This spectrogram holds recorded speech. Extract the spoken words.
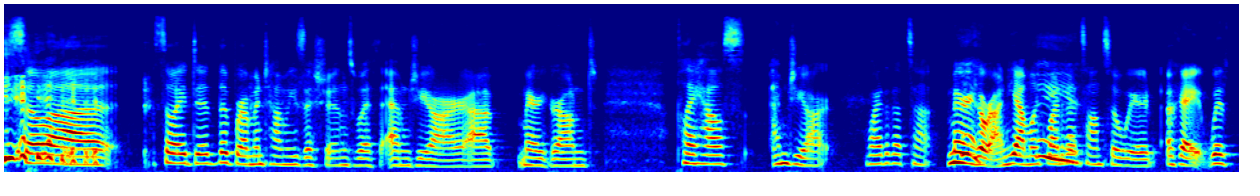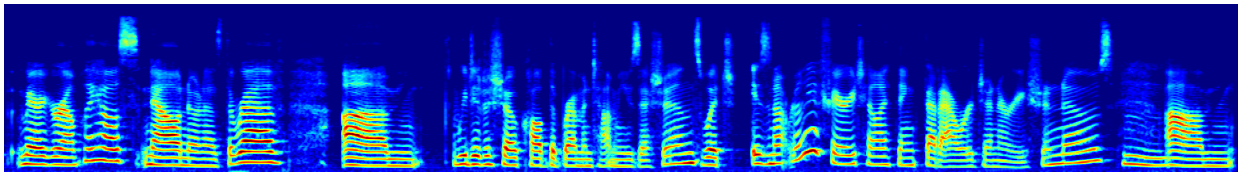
so uh, so I did the Bremen Town Musicians with MGR, uh, Merry-Go-Round Playhouse, MGR. Why did that sound merry-go-round? Yeah, I'm like, why did that sound so weird? Okay, with Merry-Go-Round Playhouse, now known as the Rev, um, we did a show called the Bremen Town Musicians, which is not really a fairy tale. I think that our generation knows, um,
